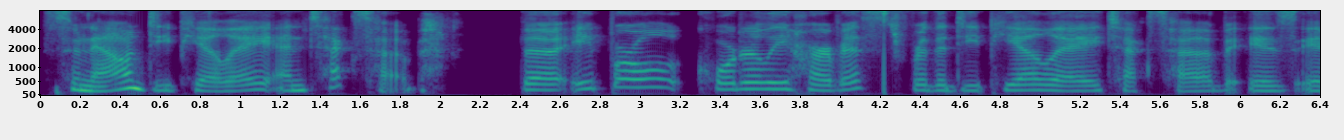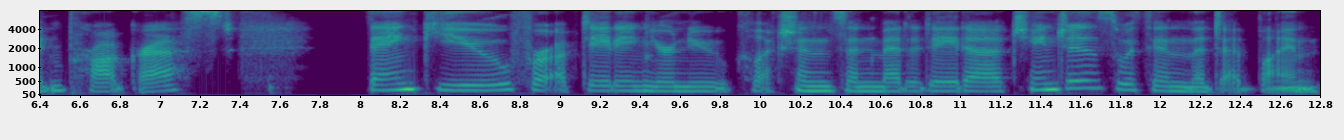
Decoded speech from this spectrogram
So now DPLA and TextHub. The April quarterly harvest for the DPLA TextHub is in progress. Thank you for updating your new collections and metadata changes within the deadline.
